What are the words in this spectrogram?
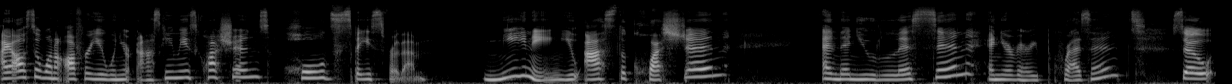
I also want to offer you when you're asking these questions, hold space for them, meaning you ask the question and then you listen and you're very present. So,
